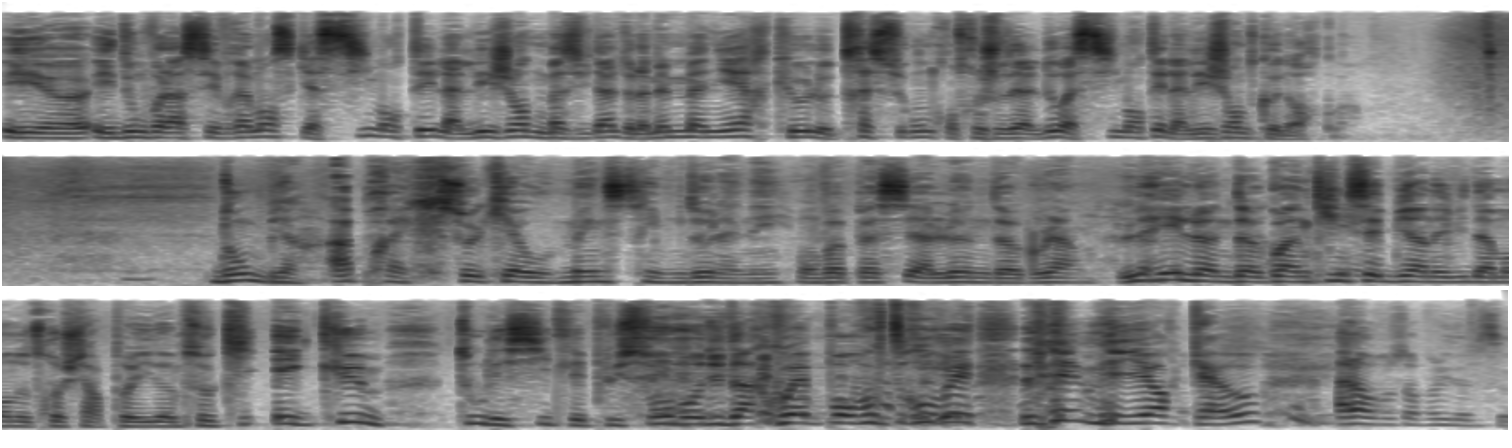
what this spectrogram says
Et, euh, et donc voilà, c'est vraiment ce qui a cimenté la légende Masvidal de la même manière que le 13 secondes contre José Aldo a cimenté la légende Connor, quoi. Donc bien, après ce chaos mainstream de l'année, on va passer à l'Underground. Les l'Underground King, c'est bien évidemment notre cher Polydomso qui écume tous les sites les plus sombres du dark web pour vous trouver les meilleurs chaos. Alors mon cher Polydomso.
